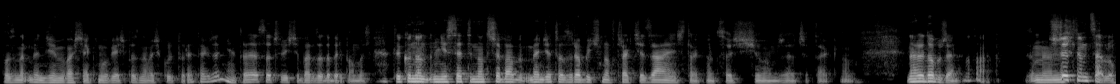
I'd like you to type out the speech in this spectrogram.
Pozna- będziemy właśnie, jak mówiłeś, poznawać kulturę, także nie, to jest oczywiście bardzo dobry pomysł. Tylko no, niestety no, trzeba będzie to zrobić no, w trakcie zajęć, tak, no coś siłą rzeczy, tak. No, no ale dobrze. No tak. W szczytnym celu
